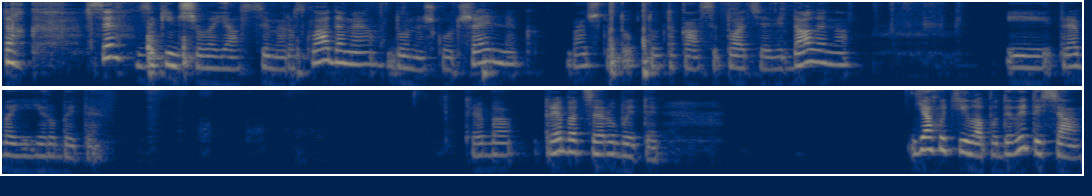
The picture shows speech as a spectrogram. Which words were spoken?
Так, все, закінчила я з цими розкладами. Донечко отшельник. Бачите, тобто така ситуація віддалена, і треба її робити. Треба, треба це робити. Я хотіла подивитися,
